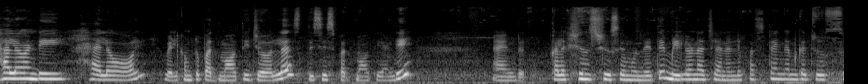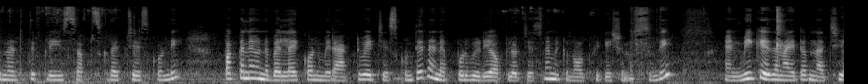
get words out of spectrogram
హలో అండి. Hello all. Welcome to Padmavati jewellers. This is Padmavati అండి. అండ్ కలెక్షన్స్ చూసే ముందైతే మీలో నా ఛానల్ని ఫస్ట్ టైం కనుక చూస్తున్నట్టయితే ప్లీజ్ సబ్స్క్రైబ్ చేసుకోండి. పక్కనే ఉన్న బెల్ ఐకాన్ మీరు యాక్టివేట్ చేసుకుంటే నేను ఎప్పుడు వీడియో అప్లోడ్ చేసినా మీకు నోటిఫికేషన్ వస్తుంది. అండ్ మీకు ఏదైనా ఐటమ్ నచ్చి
